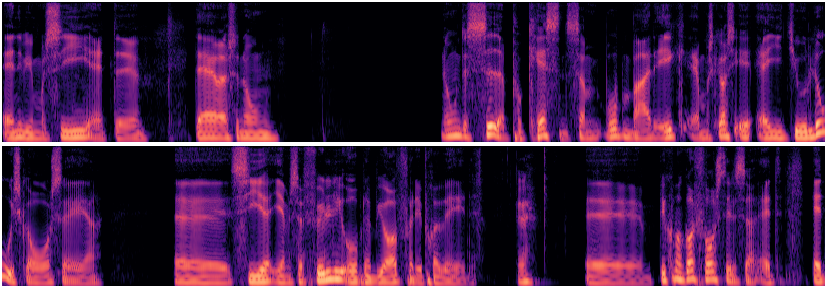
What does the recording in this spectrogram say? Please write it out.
Andet, vi må sige, at øh, der er jo altså nogle, nogen, der sidder på kassen, som åbenbart ikke, er måske også af ideologiske årsager, øh, siger, jamen selvfølgelig åbner vi op for det private. Ja. Øh, det kunne man godt forestille sig, at, at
